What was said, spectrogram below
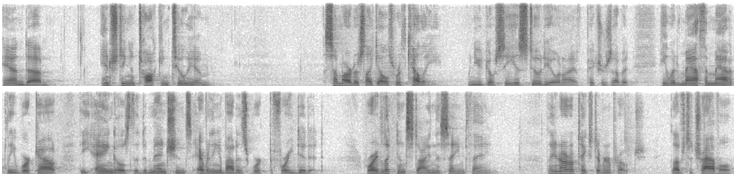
and um, interesting in talking to him, some artists like Ellsworth Kelly, when you'd go see his studio, and I have pictures of it, he would mathematically work out the angles, the dimensions, everything about his work before he did it. Roy Lichtenstein, the same thing. Leonardo takes a different approach. Loves to travel,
